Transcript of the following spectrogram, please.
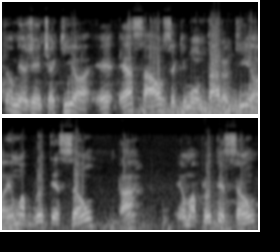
Então, minha gente, aqui, ó, é- essa alça que montaram aqui, ó, é uma proteção, tá? É uma proteção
